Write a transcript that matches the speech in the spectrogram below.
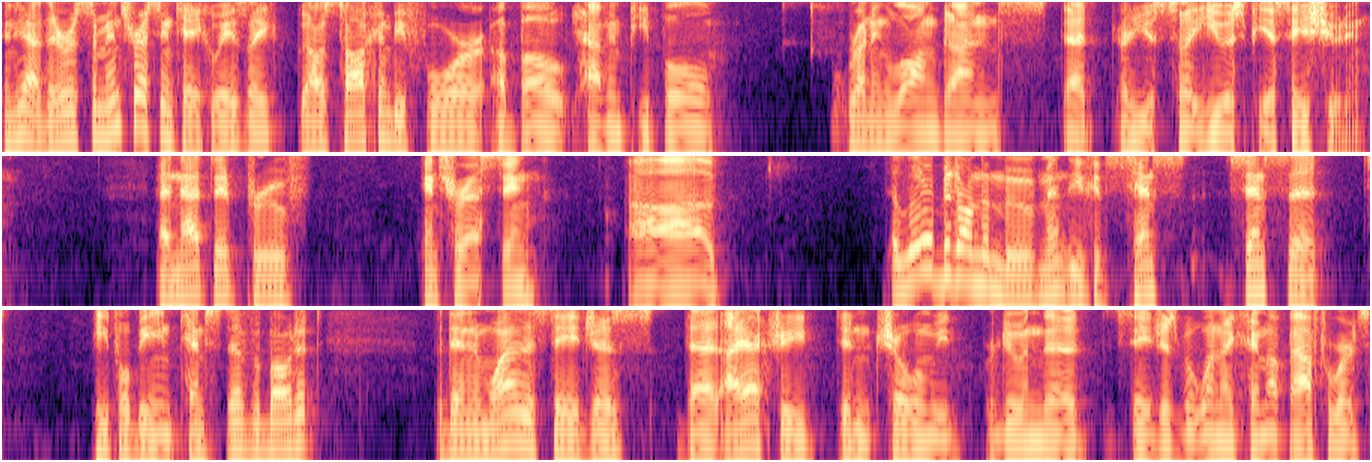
and yeah, there was some interesting takeaways. Like I was talking before about having people running long guns that are used to like USPSA shooting, and that did prove interesting. Uh, a little bit on the movement, you could sense sense that people being tentative about it. But then in one of the stages that I actually didn't show when we were doing the stages, but when I came up afterwards,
